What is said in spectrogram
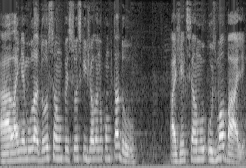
A line emulador são pessoas que jogam no computador. A gente são os mobile.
